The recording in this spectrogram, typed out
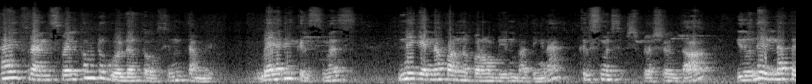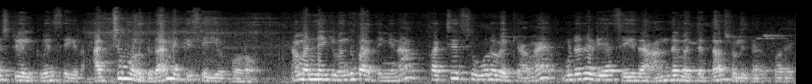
Hi friends welcome to golden house in Tamil merry Christmas இன்னைக்கு என்ன பண்ண போறோம் அப்படின்னு பாத்தீங்கன்னா கிறிஸ்மஸ் ஸ்பெஷல் தான். இது வந்து எல்லா ஃபெஸ்டிவலுக்குமே செய்யலாம். அச்சு முறுக்கு தான் இன்னைக்கு செய்ய போறோம். நம்ம இன்னைக்கு வந்து பாத்தீங்கன்னா பச்சரிசி ஊற வைக்காம உடனடியா செய்யற அந்த மெத்தட் தான் சொல்லி தர போறேன்.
